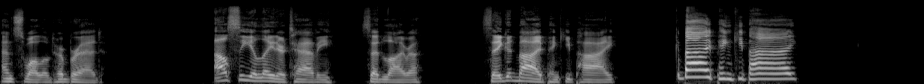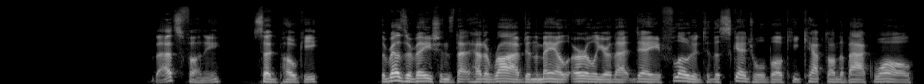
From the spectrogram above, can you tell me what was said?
and swallowed her bread. I'll see you later, Tavy, said Lyra. Say goodbye, Pinkie Pie. Goodbye, Pinkie Pie. That's funny, said Pokey. The reservations that had arrived in the mail earlier that day floated to the schedule book he kept on the back wall.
